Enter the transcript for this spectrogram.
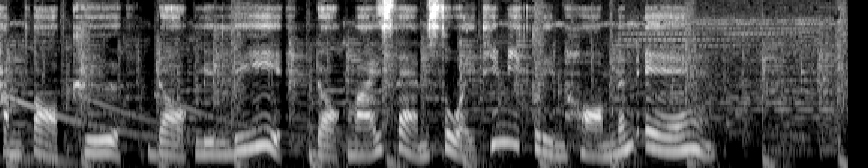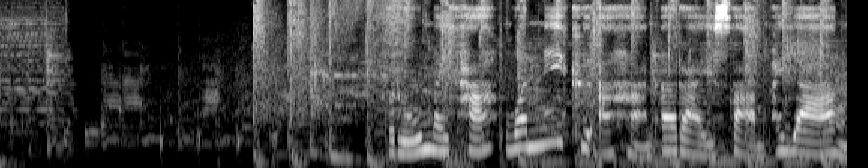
คำตอบคือ ดอกลิลลี่ ดอกไม้แสนสวยที่มีกลิ่นหอมนั่นเอง รู้ไหมคะว่านี่คืออาหารอะไรสามพยางค์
